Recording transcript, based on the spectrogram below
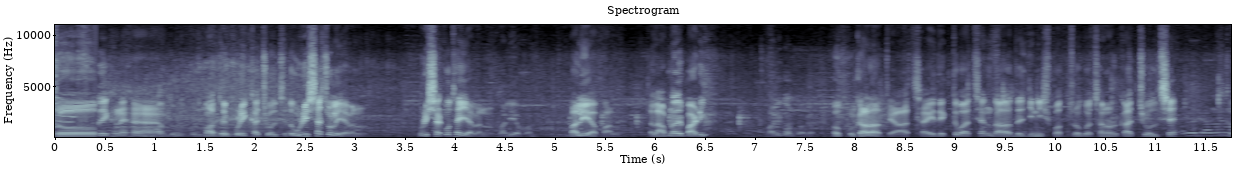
তো এখানে হ্যাঁ মাধ্যমিক পরীক্ষা চলছে। তো উড়িষ্যা চলে যাবেন? উড়িষ্যার কোথায় যাবেন? বালিয়াপাল। বালিয়াপাল। তাহলে আপনাদের বাড়ি? ও কলকাতাতে। আচ্ছা এই দেখতে পাচ্ছেন দাদাদের জিনিসপত্র গোছানোর কাজ চলছে। তো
